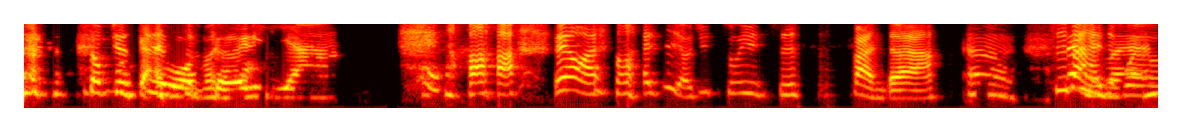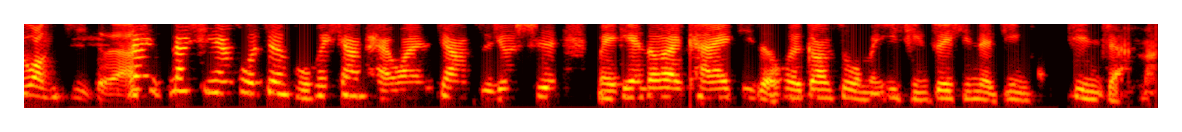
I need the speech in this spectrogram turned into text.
都不敢怎么隔离呀。没有啊，我还是有去出去吃饭的啊。嗯，吃饭还是不会忘记的啊。那那新加坡政府会像台湾这样子，就是每天都在开记者会，告诉我们疫情最新的进进展吗？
